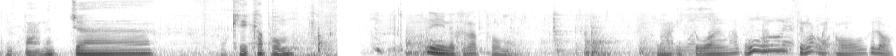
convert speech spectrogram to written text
เต็มปากนะจ๊ะโอเคครับผม นี่นะครับผมมาอีกตัวหนึงนะโอ้ยเสียงล็อกไหนโอ้พี่หลอก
